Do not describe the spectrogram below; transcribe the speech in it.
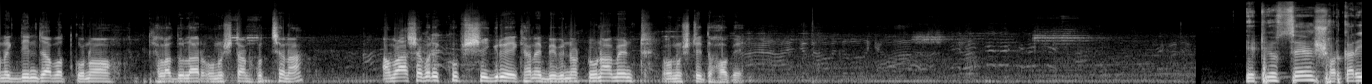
অনেক দিন যাবৎ কোনো খেলাধুলার অনুষ্ঠান হচ্ছে না। আমরা আশা করি খুব শীঘ্রই এখানে বিভিন্ন টুর্নামেন্ট অনুষ্ঠিত হবে। এটি হচ্ছে সরকারি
